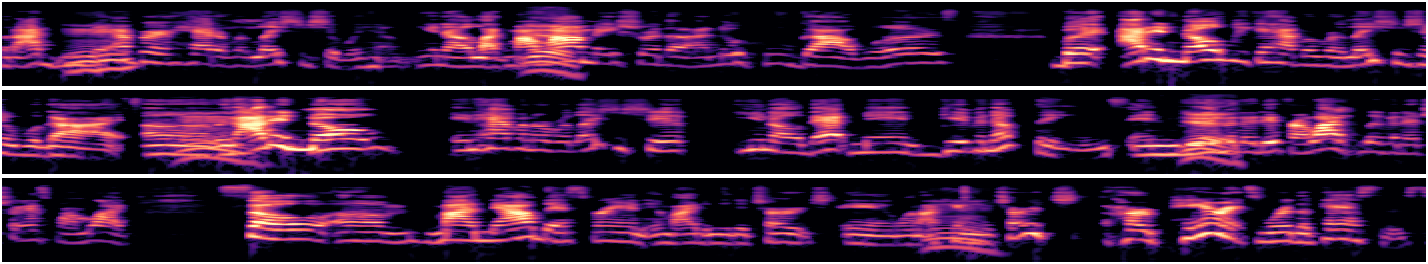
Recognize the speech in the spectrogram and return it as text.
but I Mhm. never had a relationship with him. You know, like my Yeah. mom made sure that I knew who God was, but I didn't know we could have a relationship with God. Um, Mm. and I didn't know in having a relationship, you know, that meant giving up things and Yeah. living a different life, living a transformed life. So um my now best friend invited me to church, and when I came Mm. to church, her parents were the pastors.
